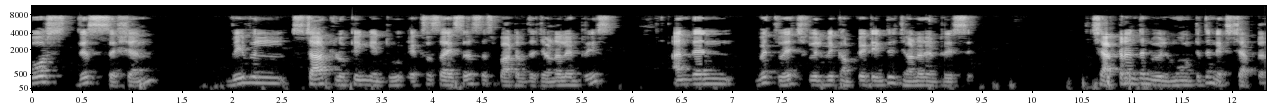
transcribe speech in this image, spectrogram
Post this session, we will start looking into exercises as part of the journal entries and then with which we'll be completing the journal entries chapter and then we'll move to the next chapter.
